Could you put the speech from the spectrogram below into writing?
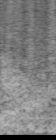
Shut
